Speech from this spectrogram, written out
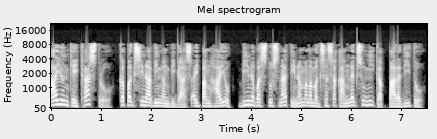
Ayon kay Castro, kapag sinabing ang bigas ay panghayop, binabastos natin ang mga magsasakang nagsumikap para dito.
